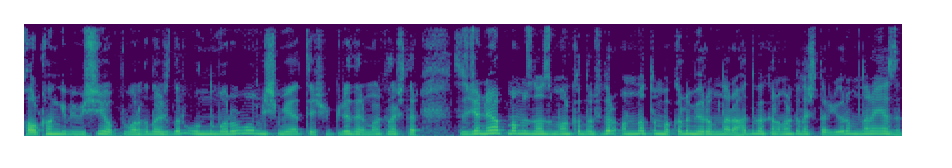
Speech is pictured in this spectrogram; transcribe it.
kalkan gibi bir şey yaptım arkadaşlar. 10 numara olmamış mı ya? Teşekkür ederim arkadaşlar. Sizce ne yapmamız lazım arkadaşlar? Anlatın bakalım yorumlara. Hadi bakalım arkadaşlar yorumlara yazın.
